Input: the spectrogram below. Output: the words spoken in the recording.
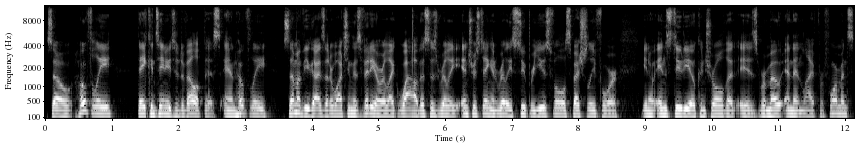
So hopefully they continue to develop this. And hopefully some of you guys that are watching this video are like, wow, this is really interesting and really super useful, especially for, you know, in studio control that is remote and then live performance.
